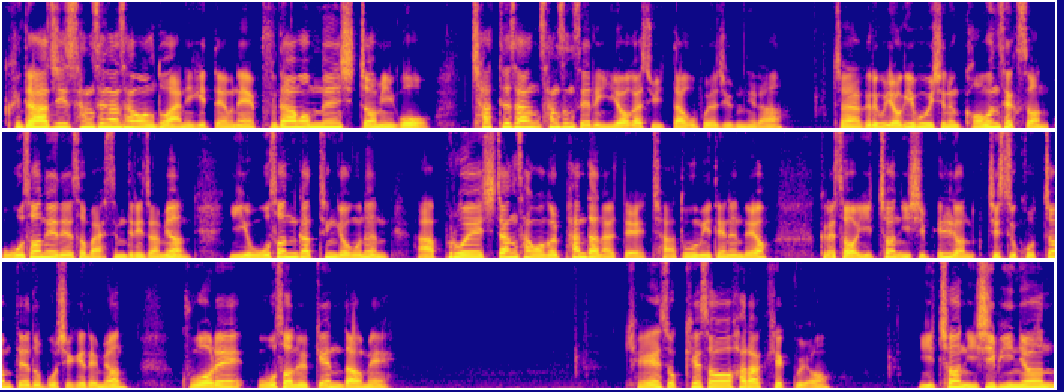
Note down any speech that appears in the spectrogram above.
그다지 상승한 상황도 아니기 때문에 부담 없는 시점이고 차트상 상승세를 이어갈 수 있다고 보여집니다. 자, 그리고 여기 보이시는 검은색 선 5선에 대해서 말씀드리자면 이 5선 같은 경우는 앞으로의 시장 상황을 판단할 때 자 도움이 되는데요. 그래서 2021년 지수 고점 때도 보시게 되면 9월에 5선을 깬 다음에 계속해서 하락했고요. 2022년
